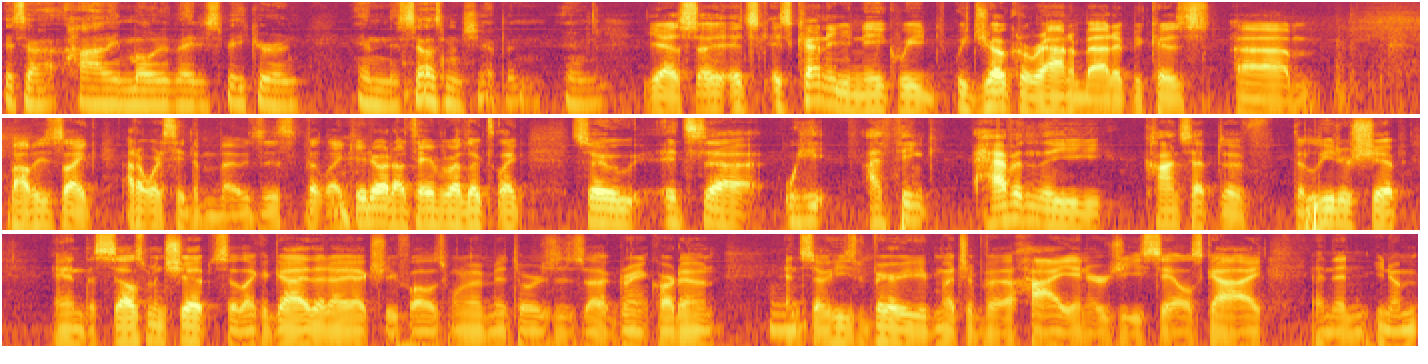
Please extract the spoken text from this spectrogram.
that's a highly motivated speaker and in the salesmanship and, and Yeah, so it's it's kind of unique. We we joke around about it because um, Bobby's like I don't want to say the Moses, but like you know what I'm saying. Everyone looked like so. It's uh, we I think having the concept of the leadership and the salesmanship. So, like a guy that I actually follow as one of my mentors is uh, Grant Cardone, mm-hmm. and so he's very much of a high energy sales guy. And then you know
